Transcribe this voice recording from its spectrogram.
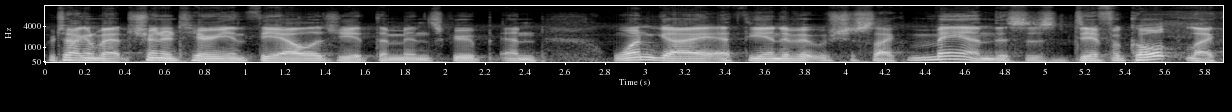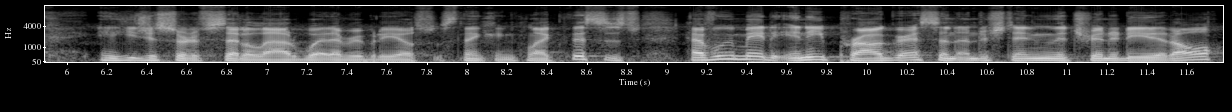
we're talking about Trinitarian theology at the men's group, and one guy at the end of it was just like, "Man, this is difficult." Like he just sort of said aloud what everybody else was thinking. Like, this is have we made any progress in understanding the Trinity at all?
